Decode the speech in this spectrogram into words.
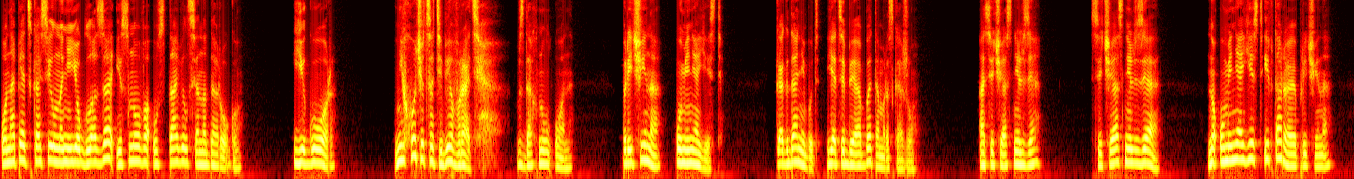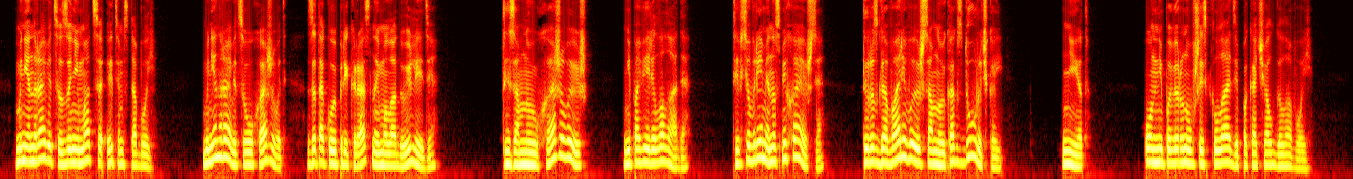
Он опять скосил на нее глаза и снова уставился на дорогу. «Егор, не хочется тебе врать», — вздохнул он. «Причина у меня есть. Когда-нибудь я тебе об этом расскажу. А сейчас нельзя? Сейчас нельзя. Но у меня есть и вторая причина — мне нравится заниматься этим с тобой. Мне нравится ухаживать за такой прекрасной молодой леди». «Ты за мной ухаживаешь?» — не поверила Лада. «Ты все время насмехаешься. Ты разговариваешь со мной, как с дурочкой». «Нет». Он, не повернувшись к Ладе, покачал головой.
